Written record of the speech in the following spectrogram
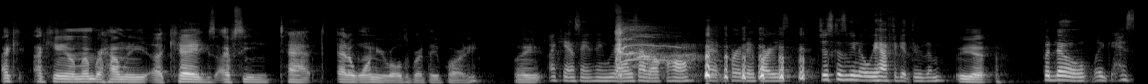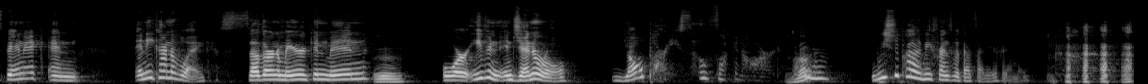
I, ca- I can't remember how many uh, kegs I've seen tapped at a one year old's birthday party. Like I can't say anything. We always have alcohol at birthday parties just because we know we have to get through them. yeah, But no, like Hispanic and any kind of like Southern American men or even in general, y'all party so fucking hard. Oh, We should probably be friends with that side of your family.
